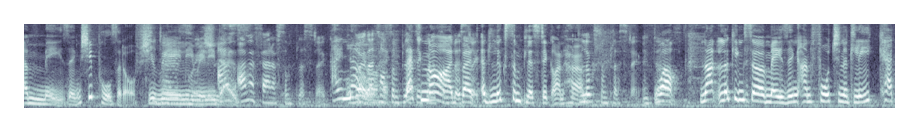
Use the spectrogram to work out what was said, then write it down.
amazing. She pulls it off. She, really, really does. I'm, I'm a fan of simplistic. I know. Although that's not simplistic. That's but not, it's but it looks simplistic on her. it looks simplistic. Well, not looking so amazing, unfortunately. Kat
